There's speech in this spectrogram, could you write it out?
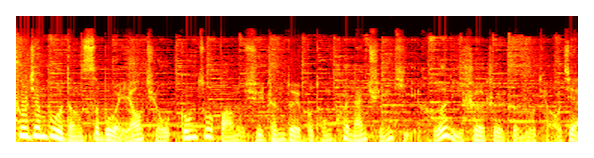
住建部等四部委要求，公租房需针对不同困难群体合理设置准入条件。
